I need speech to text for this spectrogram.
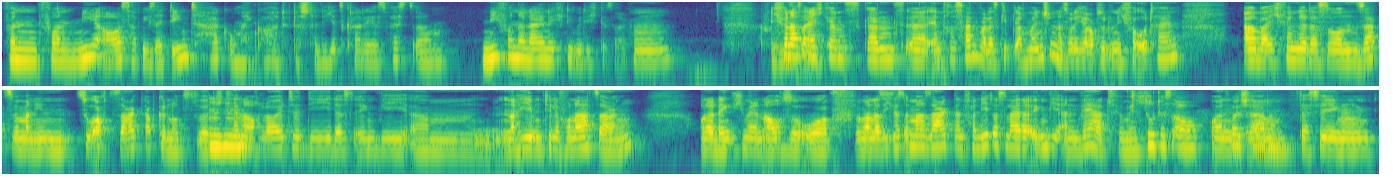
von, von mir aus habe ich seit dem Tag, oh mein Gott, das stelle ich jetzt gerade erst fest, ähm, nie von alleine ich liebe dich gesagt. Hm. Ich finde das eigentlich ganz, ganz äh, interessant, weil es gibt auch Menschen, das will ich auch absolut nicht verurteilen, aber ich finde, dass so ein Satz, wenn man ihn zu oft sagt, abgenutzt wird. Mhm. Ich kenne auch Leute, die das irgendwie ähm, nach jedem Telefonat sagen. Und da denke ich mir dann auch so, oh, pff, wenn man sich das immer sagt, dann verliert das leider irgendwie an Wert für mich. Tut es auch. Und Voll schade. Ähm, deswegen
